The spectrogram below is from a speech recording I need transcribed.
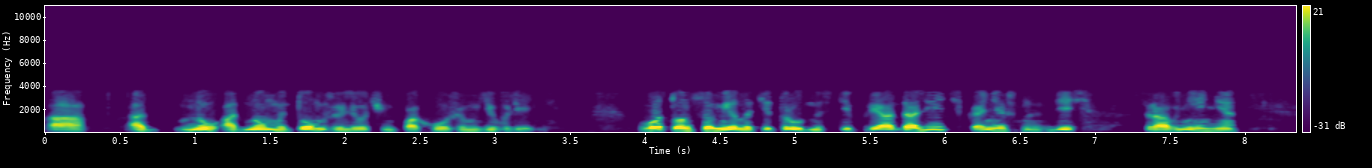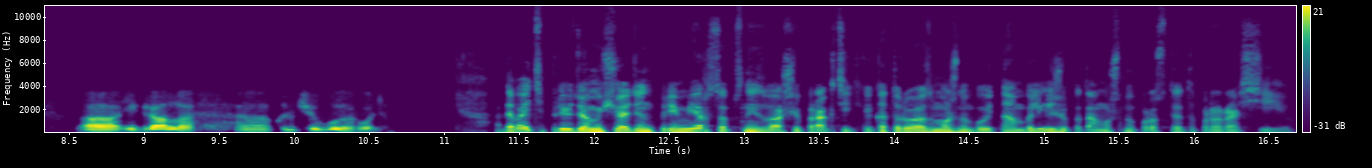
о, о ну, одном и том же или очень похожем явлении. Вот он сумел эти трудности преодолеть. Конечно, здесь сравнение э, играло э, ключевую роль. А давайте приведем еще один пример, собственно, из вашей практики, который, возможно, будет нам ближе, потому что, ну, просто это про Россию.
